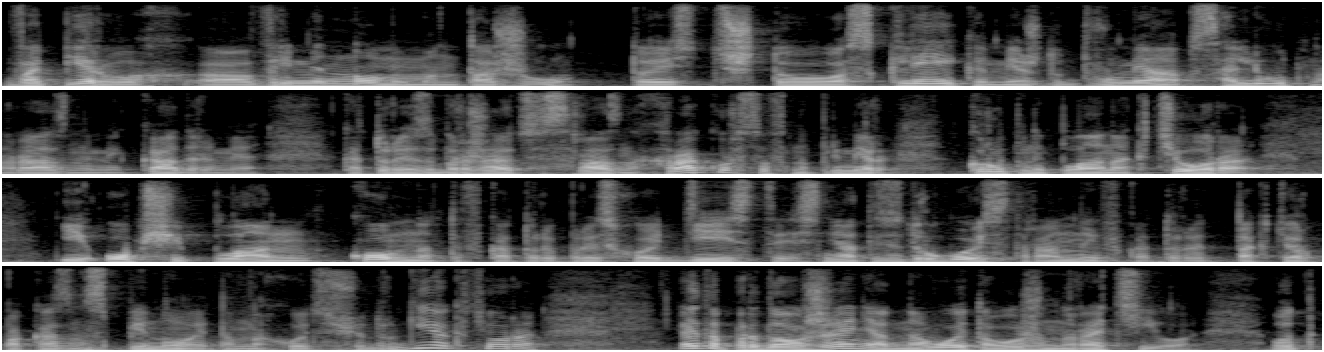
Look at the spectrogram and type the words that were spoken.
во-первых, э, временному монтажу, то есть что склейка между двумя абсолютно разными кадрами, которые изображаются с разных ракурсов, например, крупный план актера и общий план комнаты, в которой происходит действие, снятый с другой стороны, в которой этот актер показан спиной, там находятся еще другие актеры, это продолжение одного и того же нарратива. Вот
